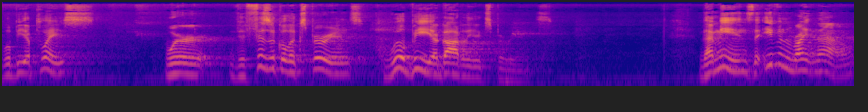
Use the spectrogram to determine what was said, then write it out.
will be a place where the physical experience will be a godly experience. That means that even right now,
